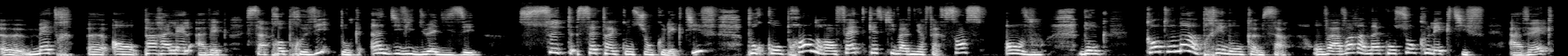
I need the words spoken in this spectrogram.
euh, mettre euh, en parallèle avec sa propre vie, donc individualiser cet inconscient collectif pour comprendre en fait qu'est-ce qui va venir faire sens en vous. Donc quand on a un prénom comme ça, on va avoir un inconscient collectif avec,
